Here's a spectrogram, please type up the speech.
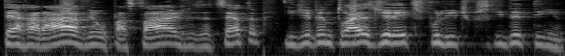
terra arável, pastagens, etc., e de eventuais direitos políticos que detinham.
